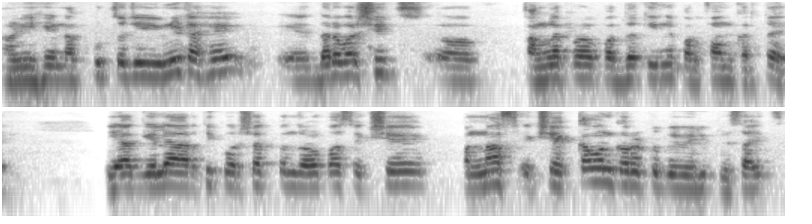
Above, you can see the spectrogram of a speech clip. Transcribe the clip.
आणि हे नागपूरचं जे युनिट आहे दरवर्षीच चांगल्या प्र पद्धतीने परफॉर्म करत आहे या गेल्या आर्थिक वर्षात पण जवळपास एकशे पन्नास एकशे एक्कावन्न crore to be very precise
